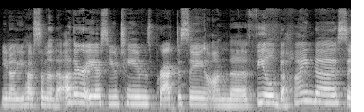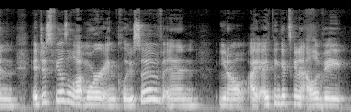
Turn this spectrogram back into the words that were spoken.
You know, you have some of the other ASU teams practicing on the field behind us. And it just feels a lot more inclusive. And, you know, I, I think it's going to elevate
